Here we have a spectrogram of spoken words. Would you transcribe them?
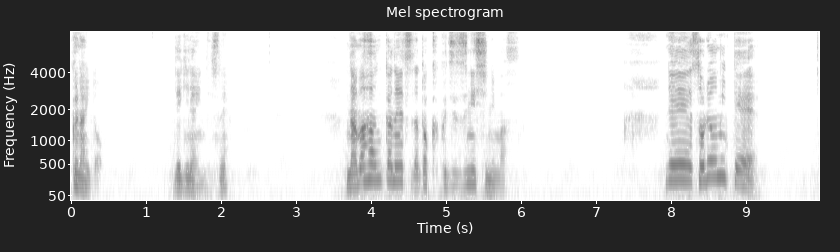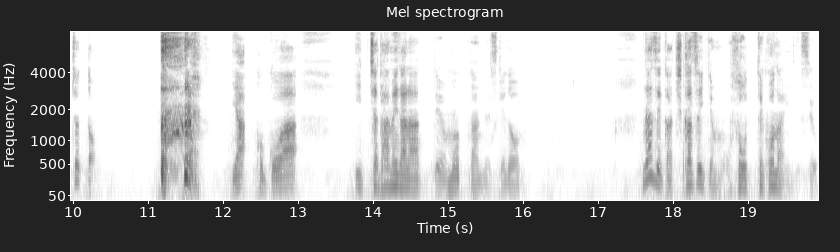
くないとできないんですね。生半可なやつだと確実に死にます。で、それを見て、ちょっと、いや、ここは、行っちゃダメだなって思ったんですけど、なぜか近づいても襲ってこないんですよ。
